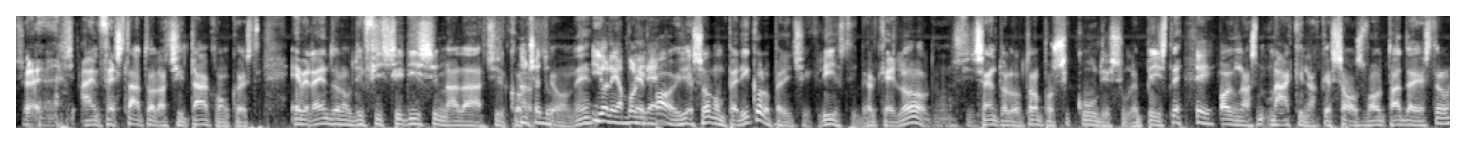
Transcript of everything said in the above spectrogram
cioè, ha infestato la città con questi e rendono difficilissima la circolazione. Io le abolirei. E poi sono un pericolo per i ciclisti perché loro si sentono troppo sicuri sulle piste. Sì. Poi una macchina che so svolta a destra,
